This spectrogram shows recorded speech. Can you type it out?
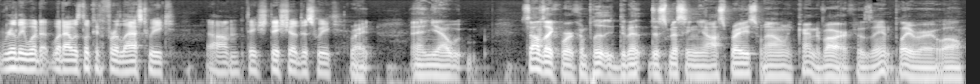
Really, what what I was looking for last week, um, they they showed this week. right? And yeah, know, sounds like we're completely dismissing the Ospreys. Well, we kind of are because they didn't play very well.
